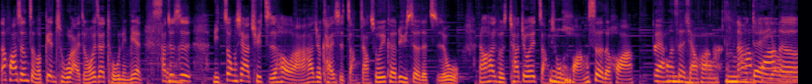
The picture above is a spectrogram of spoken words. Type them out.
那花生怎么变出来？怎么会在土里面？它就是你种下去之后啊，它就开始长长出一棵绿色的植物，然后它不它就会长出黄色的花。嗯、对啊，黄色小花。那它花呢？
